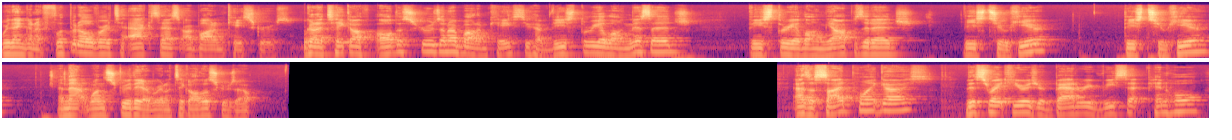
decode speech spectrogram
We're then gonna flip it over to access our bottom case screws. We're gonna take off all the screws on our bottom case. You have these three along this edge, these three along the opposite edge, these two here, these two here, and that one screw there. We're gonna take all those screws out. As a side point, guys, this right here is your battery reset pinhole.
